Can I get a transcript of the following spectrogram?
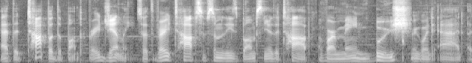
at the top of the bump, very gently. So at the very tops of some of these bumps near the top of our main bush, we're going to add a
